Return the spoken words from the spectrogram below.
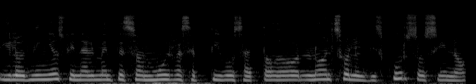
y los niños finalmente son muy receptivos a todo, no solo el discurso, sino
